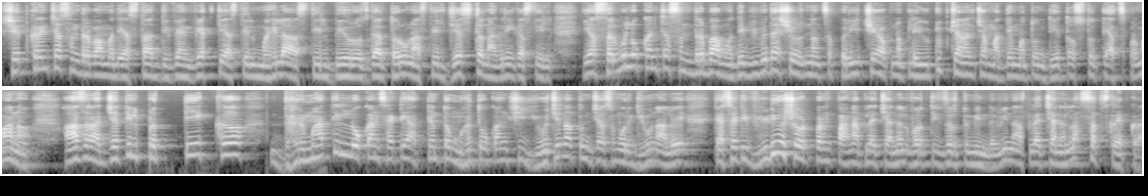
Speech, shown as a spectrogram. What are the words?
शेतकऱ्यांच्या संदर्भामध्ये असतात. दिव्यांग व्यक्ती असतील महिला असतील बेरोजगार तरुण असतील ज्येष्ठ नागरिक असतील या सर्व लोकांच्या संदर्भामध्ये विविध अशा योजनांचा परिचय आपण आपल्या यूट्यूब चॅनलच्या माध्यमातून देत असतो. त्याचप्रमाणे आज राज्यातील प्रत्येक धर्मातील लोकांसाठी अत्यंत महत्त्वाकांक्षी योजना तुमच्यासमोर घेऊन आलो आहे त्यासाठी व्हिडिओ शेवटपर्यंत पाहणं आपल्या चॅनलवरती जर तुम्ही नवीन आपल्या चॅनल चॅनलला सबस्क्राईब करा.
